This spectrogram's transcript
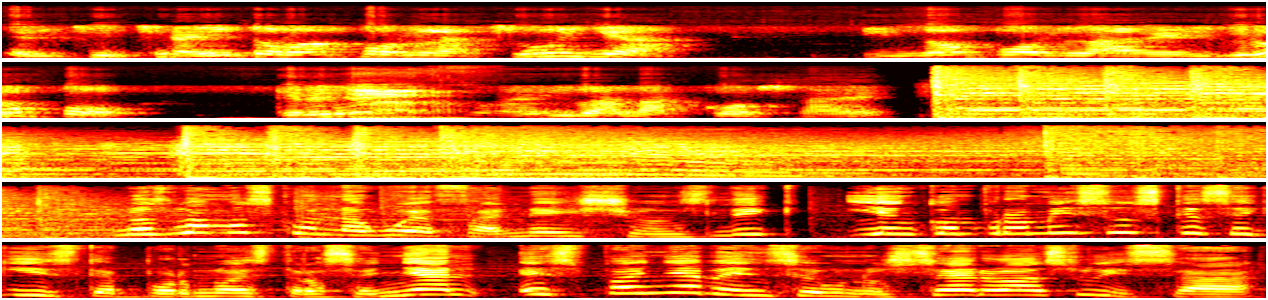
el chicharito va por la suya y no por la del grupo, Creo que por ahí va la cosa, ¿eh? Nos vamos con la UEFA Nations League y en compromisos que seguiste por nuestra señal, España vence 1-0 a Suiza.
